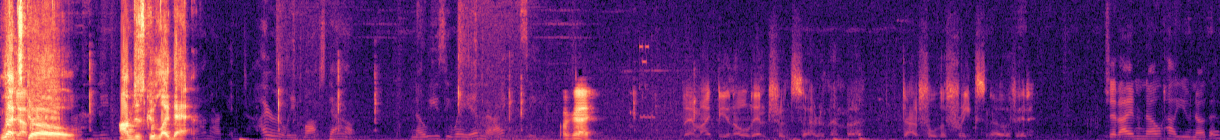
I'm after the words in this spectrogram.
Let's go. I'm just good like that. Monarch entirely locked down. No easy way in that I can see. Okay. There might be an old entrance, I remember. Doubtful the freaks know of it. Should I know how you know this?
